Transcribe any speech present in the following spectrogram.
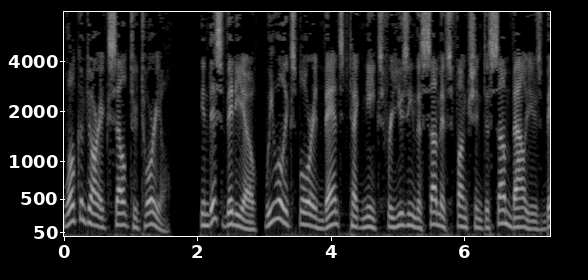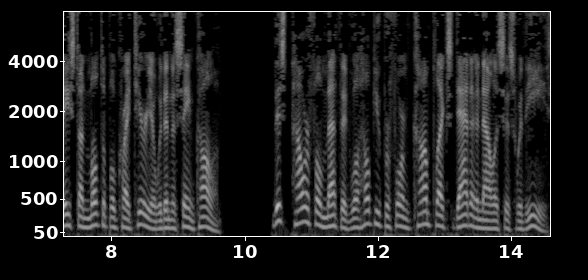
Welcome to our Excel tutorial. In this video, we will explore advanced techniques for using the SUMIFS function to sum values based on multiple criteria within the same column. This powerful method will help you perform complex data analysis with ease.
